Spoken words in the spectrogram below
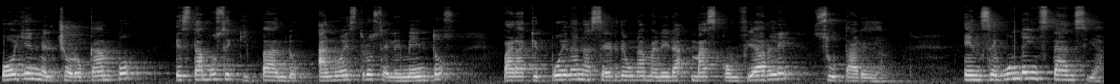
Hoy en Melchorocampo estamos equipando a nuestros elementos para que puedan hacer de una manera más confiable su tarea. En segunda instancia,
